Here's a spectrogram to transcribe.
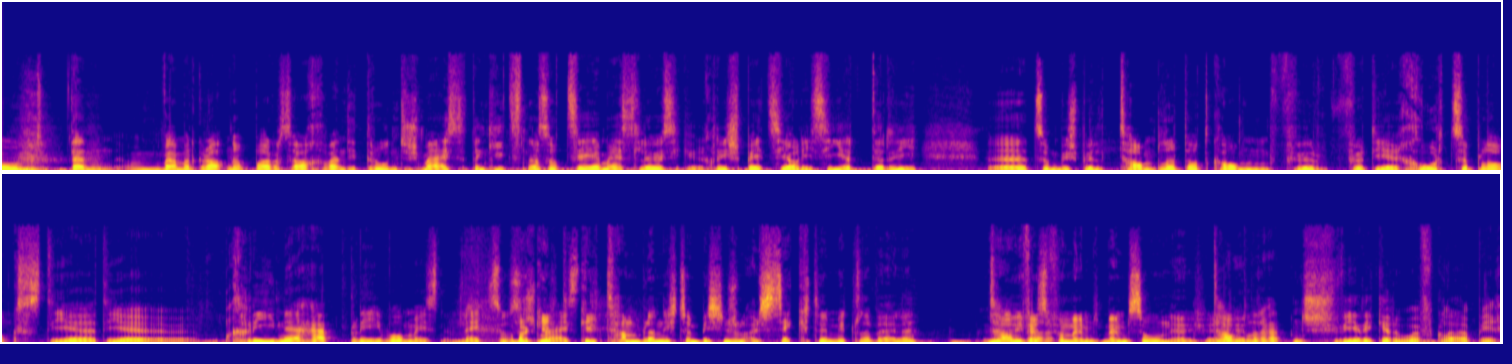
Und dann, wenn wir gerade noch ein paar Sachen wenn die Runde schmeißen, dann gibt es noch so CMS-Lösungen, ein bisschen spezialisiertere. Äh, zum Beispiel Tumblr.com für, für die kurzen Blogs, die, die äh, kleinen Häppchen, die man ins Netz Aber gilt, rausschmeißt. gilt Tumblr nicht so ein bisschen schon als Sekte mittlerweile? Tumblr- ich weiß von meinem, meinem Sohn. Ja. Tumblr hat einen schwierigen Ruf, glaube ich.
